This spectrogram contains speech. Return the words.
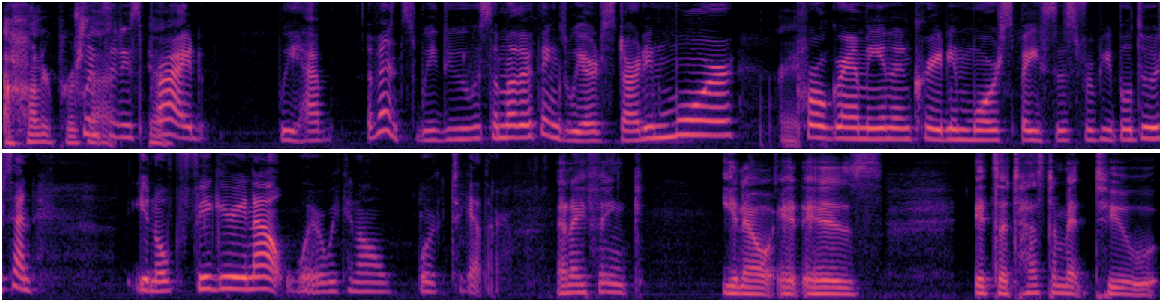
a hundred percent. Twin Cities yeah. Pride, we have events. We do some other things. We are starting more Right. programming and creating more spaces for people to attend. You know, figuring out where we can all work together. And I think, you know, it is, it's a testament to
